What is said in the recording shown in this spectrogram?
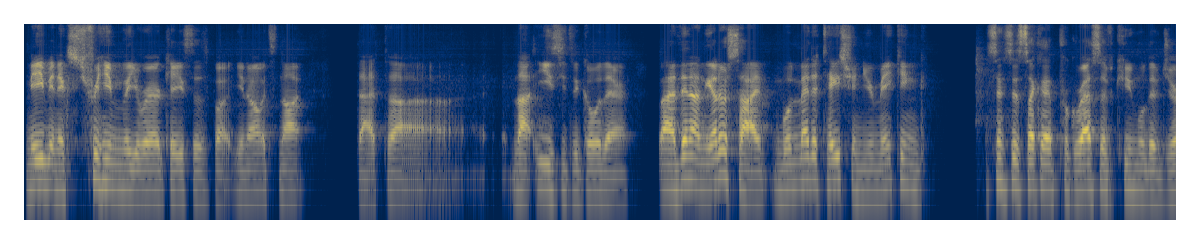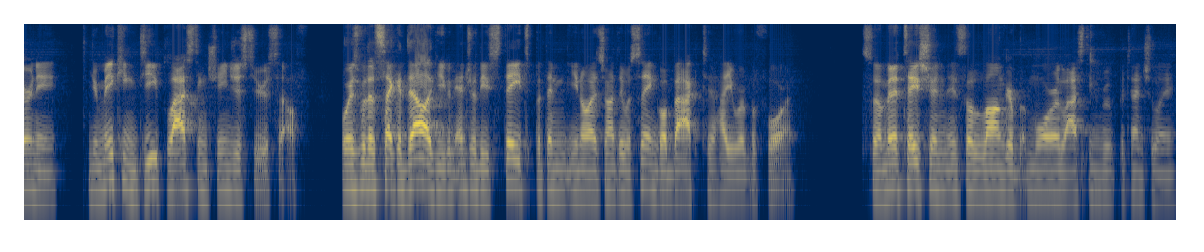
maybe in extremely rare cases, but you know, it's not that uh, not easy to go there. But then on the other side, with meditation, you're making, since it's like a progressive cumulative journey, you're making deep, lasting changes to yourself. Whereas with a psychedelic, you can enter these states, but then, you know, as Jonathan was saying, go back to how you were before. So meditation is the longer but more lasting route potentially.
